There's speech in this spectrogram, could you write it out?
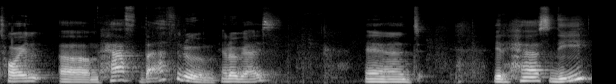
toilet um, half bathroom. Hello guys. And it has the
